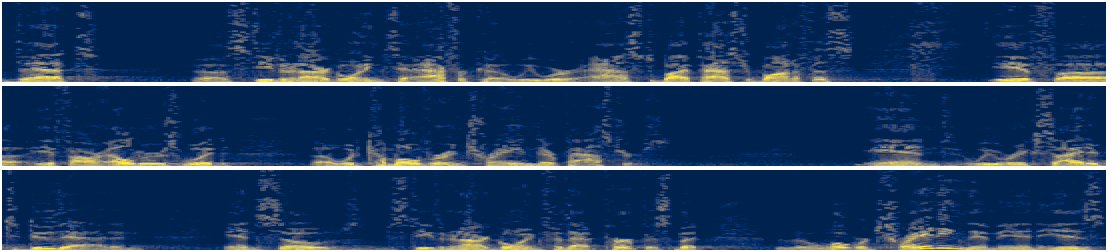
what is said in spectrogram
that uh, Stephen and I are going to Africa. We were asked by Pastor Boniface if uh, if our elders would uh, would come over and train their pastors. And we were excited to do that. And, and so Stephen and I are going for that purpose. But what we're training them in is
